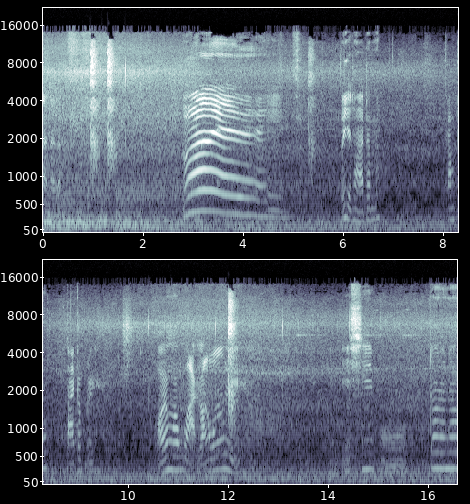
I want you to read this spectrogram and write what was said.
นาดนั้นละเอ้ยเอ้ยอย่าถาทำนะทำปุ๊บตายปั๊บเลยอ๋อมาหวาดเราเลย ชิบูตานา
